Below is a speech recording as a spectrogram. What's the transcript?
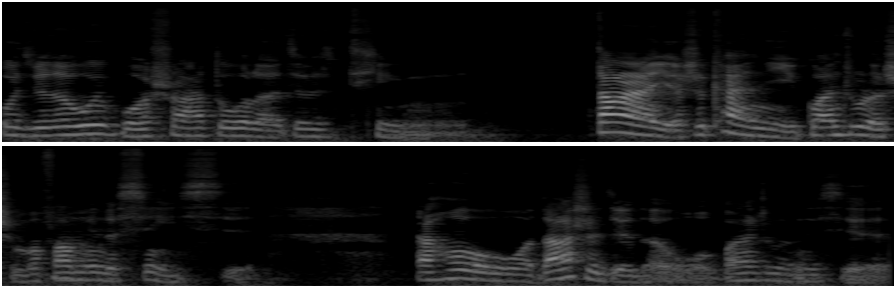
我觉得微博刷多了就是挺，当然也是看你关注了什么方面的信息。然后我当时觉得我关注的那些，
